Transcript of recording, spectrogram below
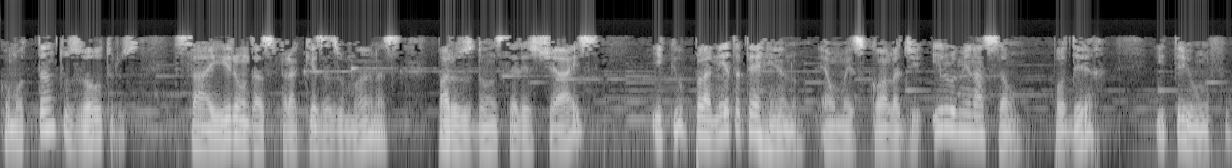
como tantos outros, saíram das fraquezas humanas para os dons celestiais e que o planeta terreno é uma escola de iluminação, poder e triunfo,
